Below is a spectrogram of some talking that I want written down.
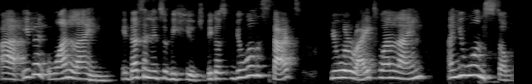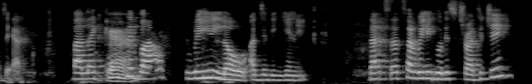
uh, even one line. It doesn't need to be huge because you will start, you will write one line and you won't stop there. But like yeah. put the bar really low at the beginning. That's that's a really good strategy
